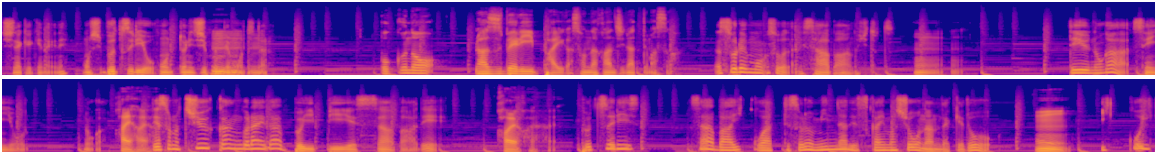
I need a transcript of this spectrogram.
しなきゃいけないねもし物理を本当に自分で持ってたら、僕のラズベリーパイがそんな感じになってますわ。それもそうだねサーバーの一つうんうん。っていうのが専用のがはいはいはい。でその中間ぐらいが VPS サーバーではいはいはい。物理サーバー1個あってそれをみんなで使いましょうなんだけどうん。1個1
